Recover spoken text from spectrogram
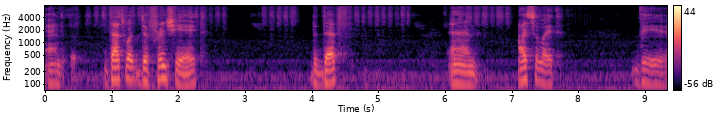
and that's what differentiate the depth and isolate the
